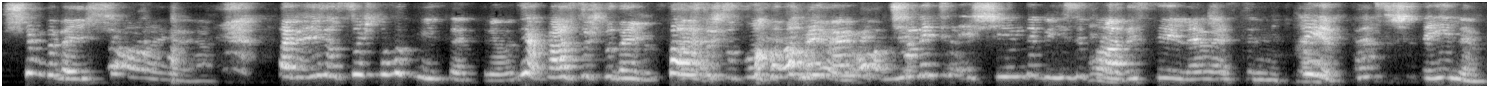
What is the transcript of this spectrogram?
Şimdi değiş. Hayır ya. Hani işte suçluluk mu hissettiriyoruz? Yok ben suçlu değilim. Sen Evet. suçlusun falan. Evet, Böyle evet. o- Cinnetin eşiğinde bir yüz Evet. ifadesiyle evet. Kesinlikle. Hayır ben suçlu değilim.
